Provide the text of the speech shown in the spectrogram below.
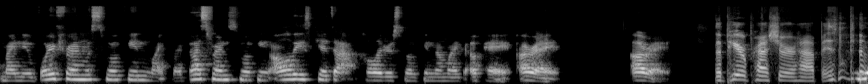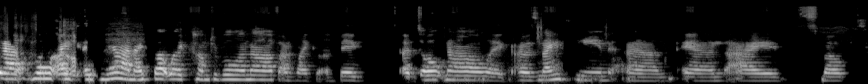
my new boyfriend was smoking. Like my best friend smoking. All these kids at college are smoking. I'm like, okay, all right, all right. The peer pressure happened. Yeah, well, I, and I felt like comfortable enough. I'm like a big adult now. Like I was 19, um, and I smoked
